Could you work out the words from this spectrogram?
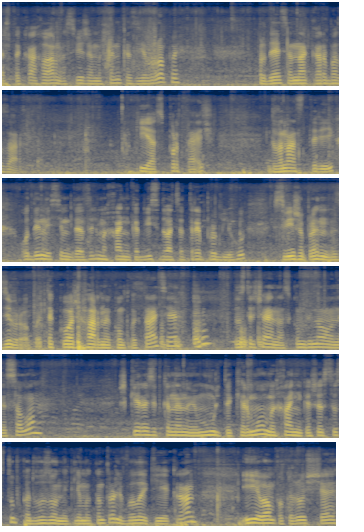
Ось така гарна свіжа машинка з Європи. Продається на Карбазар. Kia Sportage. 12 рік, 1,7 дизель, механіка 223 пробігу, свіжо пригнана з Європи. Також гарна комплектація. Зустрічає нас комбінований салон. Шкіра зі тканиною мультикермо, механіка шестиступка, двозонний клімат-контроль, великий екран. І вам покажу ще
